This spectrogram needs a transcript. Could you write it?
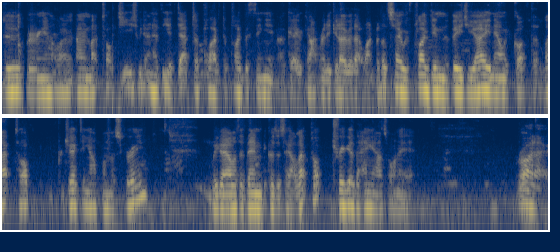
do bring in our own laptop. Geez, we don't have the adapter plug to plug the thing in. Okay, we can't really get over that one. But let's say we've plugged in the VGA, now we've got the laptop projecting up on the screen. We're able to then, because it's our laptop, trigger the Hangouts on air. Righto.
